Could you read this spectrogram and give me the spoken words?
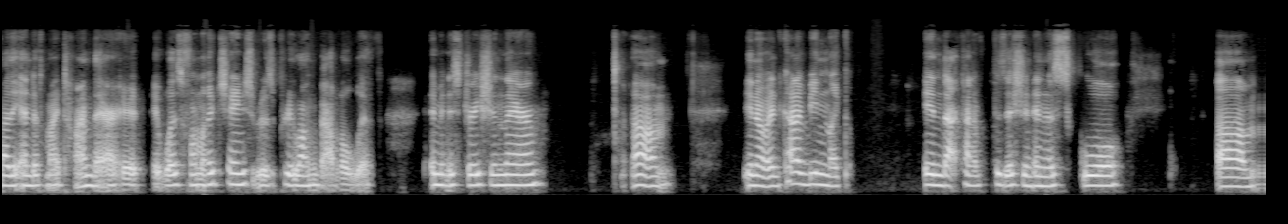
by the end of my time there, it, it was formally changed, but it was a pretty long battle with administration there. Um, you know, and kind of being like in that kind of position in a school, um,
